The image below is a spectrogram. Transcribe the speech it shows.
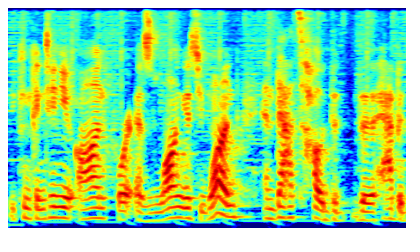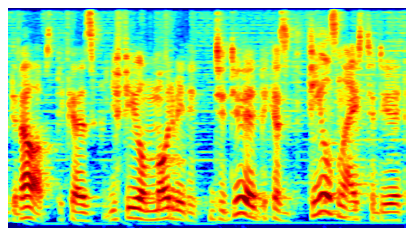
you can continue on for as long as you want, and that's how the, the habit develops, because you feel motivated to do it, because it feels nice to do it,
